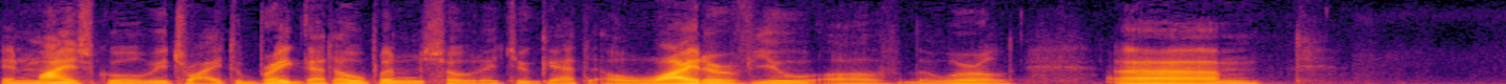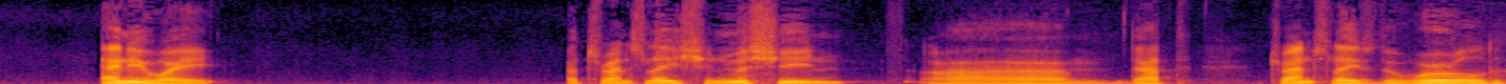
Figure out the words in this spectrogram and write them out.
in my school we try to break that open so that you get a wider view of the world. Um, anyway, a translation machine um, that translates the world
